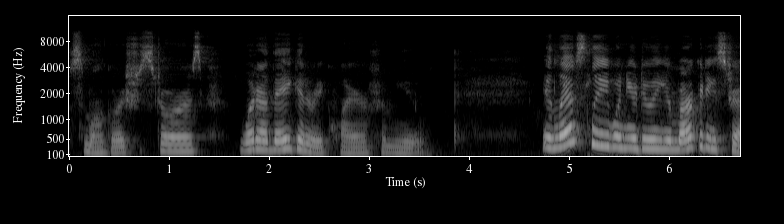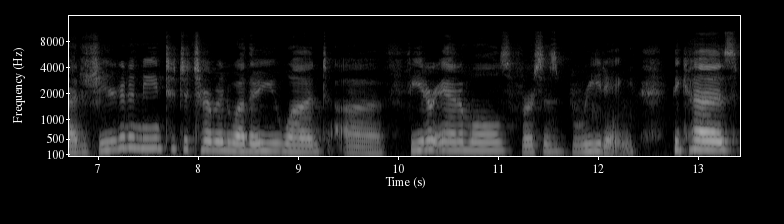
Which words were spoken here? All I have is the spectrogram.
small grocery stores, what are they going to require from you? And lastly, when you're doing your marketing strategy, you're going to need to determine whether you want uh, feeder animals versus breeding because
